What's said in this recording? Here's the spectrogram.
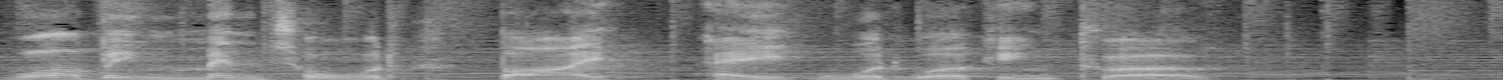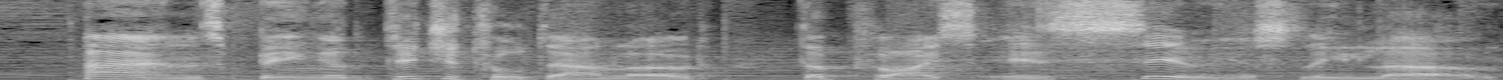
while being mentored by a woodworking pro. And being a digital download, the price is seriously low.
